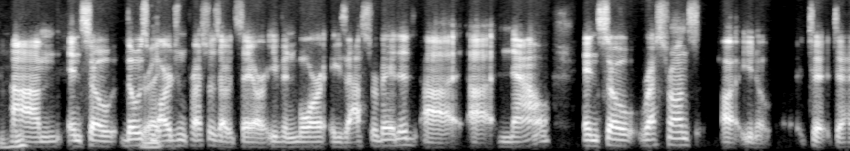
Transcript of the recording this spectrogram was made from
Mm-hmm. Um, and so those right. margin pressures, I would say, are even more exacerbated uh, uh, now. And so restaurants, uh, you know, to to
